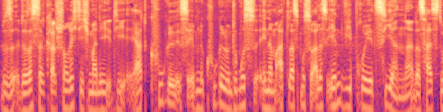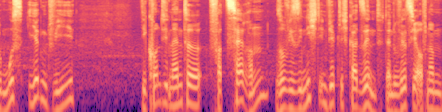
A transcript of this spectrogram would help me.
du, du sagst halt gerade schon richtig, ich meine, die, die Erdkugel ist eben eine Kugel und du musst in einem Atlas musst du alles irgendwie projizieren. Ne? Das heißt, du musst irgendwie die Kontinente verzerren, so wie sie nicht in Wirklichkeit sind. Denn du willst sie auf einem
